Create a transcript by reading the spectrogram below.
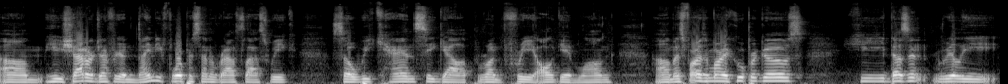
Um, he shadowed Jeffery on 94% of routes last week, so we can see Gallup run free all game long. Um, as far as Amari Cooper goes, he doesn't really,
